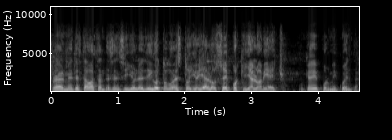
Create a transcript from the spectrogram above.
Realmente está bastante sencillo. Les digo, todo esto yo ya lo sé porque ya lo había hecho. Ok, por mi cuenta.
